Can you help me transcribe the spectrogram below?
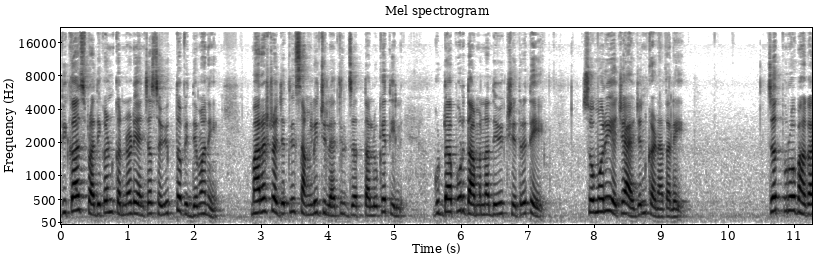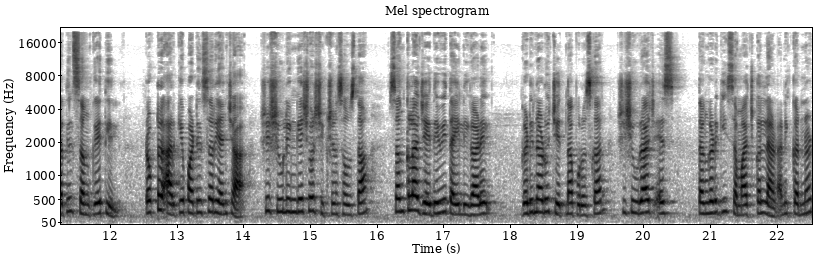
विकास प्राधिकरण कन्नड यांच्या संयुक्त विद्यमाने महाराष्ट्र राज्यातील सांगली जिल्ह्यातील जत तालुक्यातील गुड्डापूर दामनादेवी क्षेत्र येथे सोमवारी याचे आयोजन करण्यात आले. जतपूर्व भागातील संकेतील doctor R. K. Patil sir यांच्या श्री. शिवलिंगेश्वर शिक्षण संस्था संकला जयदेवी ताई लिगाडे गडीनाडू चेतना पुरस्कार श्री. शिवराज एस. तंगडगी समाज कल्याण आणि कन्नड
